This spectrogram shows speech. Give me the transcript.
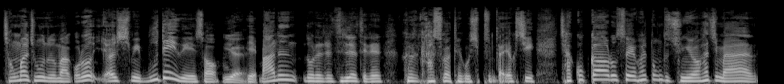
정말 좋은 음악으로 열심히 무대 위에서 예. 예, 많은 노래를 들려드리는 그런 가수가 되고 싶습니다. 역시 작곡가로서의 활동도 중요하지만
